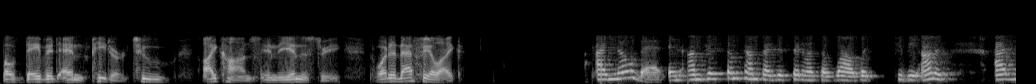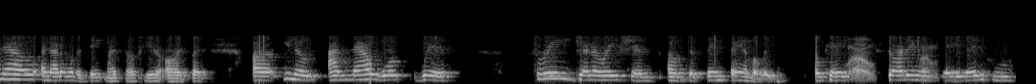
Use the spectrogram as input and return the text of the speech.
both David and Peter, two icons in the industry. What did that feel like? I know that, and I'm just sometimes I just say to myself, "Wow!" But to be honest, I've now, and I don't want to date myself here, Art, but uh, you know, I've now worked with three generations of the Finn family. Okay, wow. starting wow. with David, who,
